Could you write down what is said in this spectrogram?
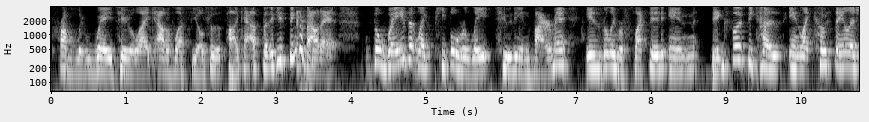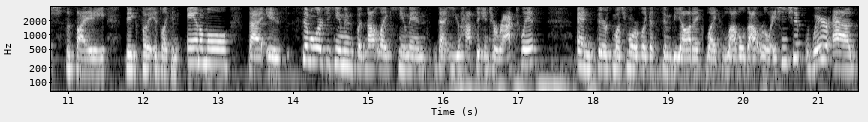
probably way too like out of left field for this podcast, but if you think about it, the way that like people relate to the environment is really reflected in Bigfoot because in like Coast Salish society, Bigfoot is like an animal that is similar to humans but not like humans that you have to interact with and there's much more of like a symbiotic like leveled out relationship. Whereas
